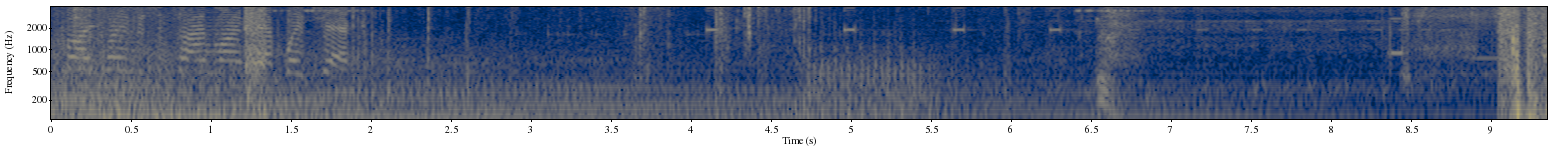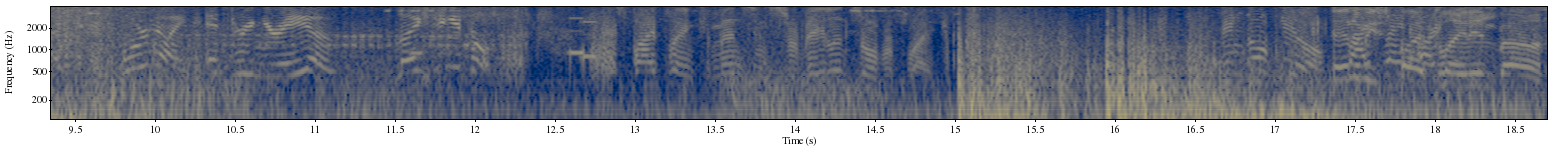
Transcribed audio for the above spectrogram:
Spy plane mission timeline halfway check. Four nine entering your AO. Lighting it up. Spy plane commencing surveillance overflight. Bingo fuel. Enemy spy plane inbound.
